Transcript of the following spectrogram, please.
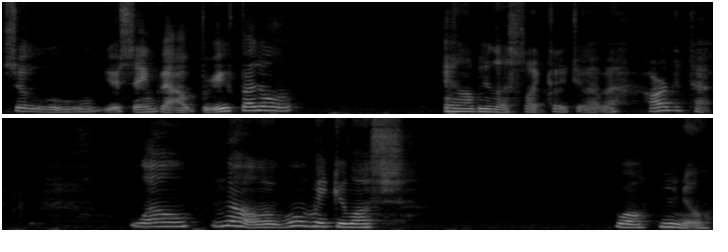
So you're saying that I'll breathe better and I'll be less likely to have a heart attack. Well, no, it won't make you less. Well, you know,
